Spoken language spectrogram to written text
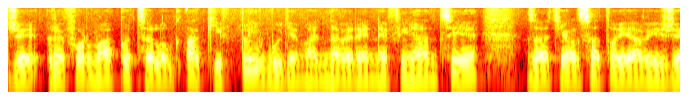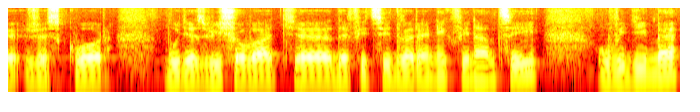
že reforma ako celok, aký vplyv bude mať na verejné financie. Zatiaľ sa to javí, že, že skôr bude zvyšovať e, deficit verejných financií. Uvidíme.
